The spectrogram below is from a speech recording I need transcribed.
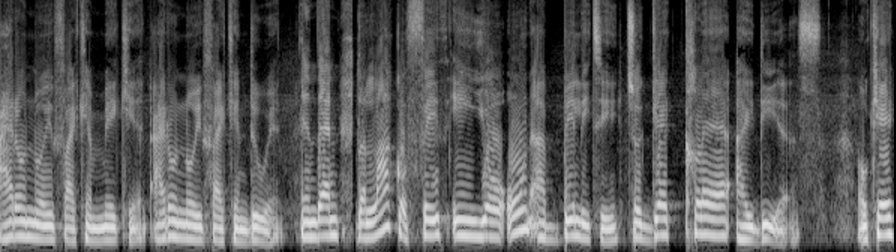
I don't know if I can make it. I don't know if I can do it. And then the lack of faith in your own ability to get clear ideas okay?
